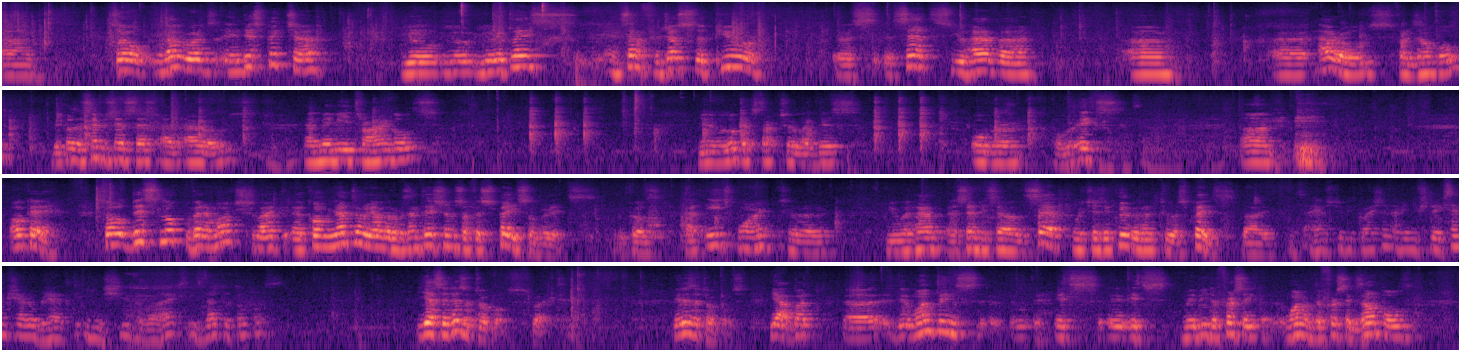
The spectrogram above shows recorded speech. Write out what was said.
Um, So, in other words, in this picture, you, you, you replace, instead of just the pure uh, sets, you have uh, um, uh, arrows, for example, because a simple set set has arrows, and maybe triangles. You look at structure like this over, over X. Um, okay, so this looked very much like a combinatorial representations of a space over X, because at each point uh, you will have a simple set which is equivalent to a space by. Yes, I have a stupid question. I mean, if you take object in sheet over X, is that a topos? Yes, it is a topos, right. It is a topos. Yeah, but the one thing's, it's, it's maybe the first, one of the first examples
